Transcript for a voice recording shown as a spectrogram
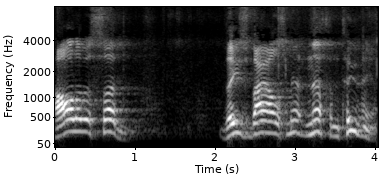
All of a sudden, these vows meant nothing to him.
